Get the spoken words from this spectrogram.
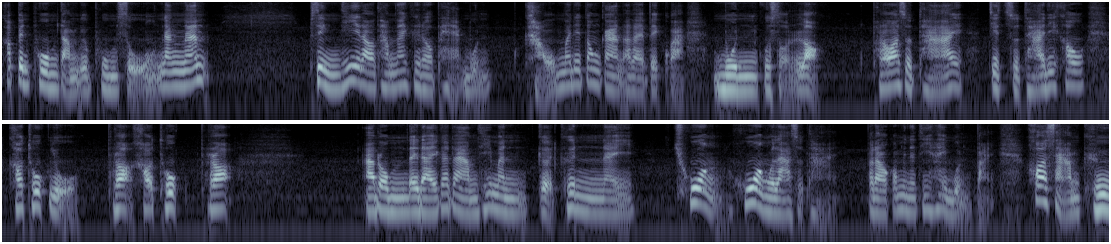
เขาเป็นภูมิต่ำหรือภูมิสูง ดังนั้น สิ่งที่เราทำได้คือเราแผ่บุญ เขาไม่ได้ต้องการอะไรไปกว่า บุญกุศลหรอก เพราะว่าสุดท้ายจิตสุดท้ายที่เขาเขาทุกข์อยู่ เพราะเขาทุกข์ เพราะอารมณ์ใด ๆ ก็ตามที่มันเกิดขึ้นในช่วงห่วงเวลาสุดท้าย เราก็มีหน้าที่ให้บุญไป ข้อ 3 คือ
